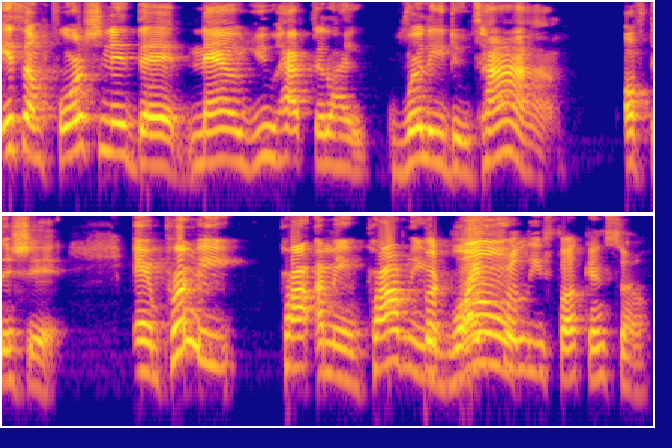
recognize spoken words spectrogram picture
It's unfortunate that now you have to like really do time off this shit. And pretty pro- I mean probably But won't. rightfully fucking so.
